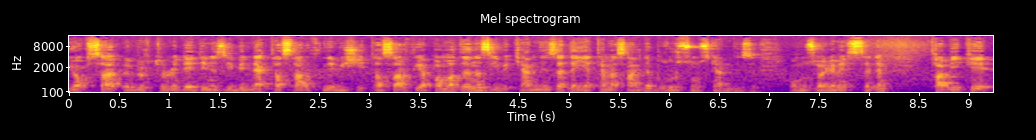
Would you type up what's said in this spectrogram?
Yoksa öbür türlü dediğiniz gibi ne tasarruf ne bir şey. Tasarruf yapamadığınız gibi kendinize de yetemez halde bulursunuz kendinizi. Onu söylemek istedim. Tabii ki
